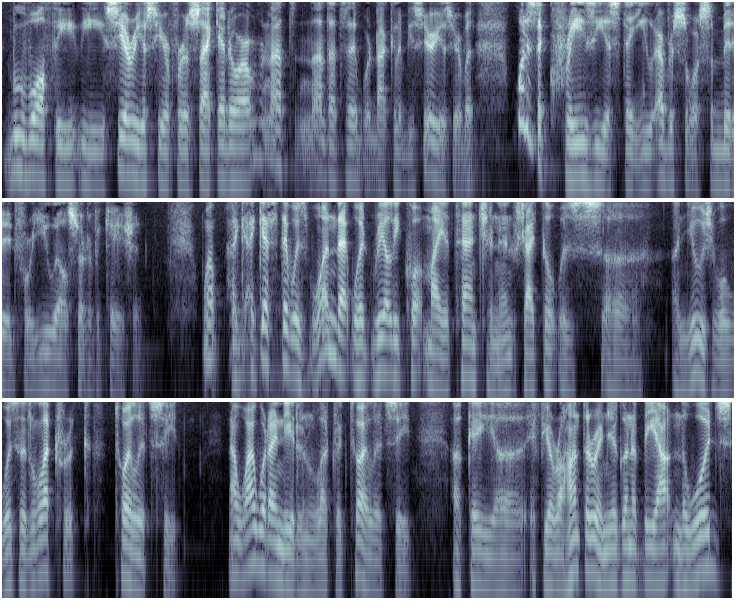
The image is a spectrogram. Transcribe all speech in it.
move off the, the serious here for a second, or not not that we're not going to be serious here, but what is the craziest thing you ever saw submitted for UL certification? Well, I, I guess there was one that would really caught my attention, and which I thought was uh, unusual, was an electric toilet seat. Now, why would I need an electric toilet seat? Okay, uh, if you're a hunter and you're going to be out in the woods,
